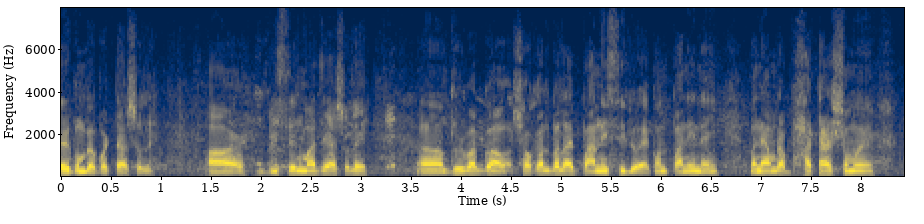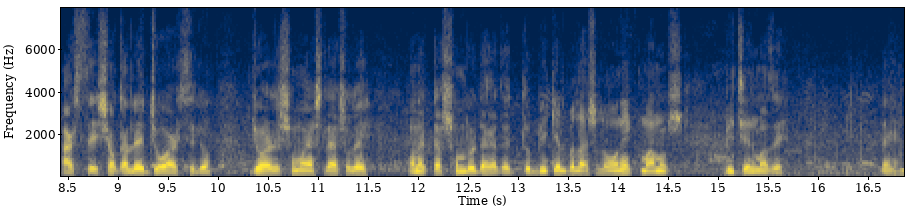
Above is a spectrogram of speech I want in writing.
এরকম ব্যাপারটা আসলে। আর বিচের মাঝে আসলে দুর্ভাগ্য, সকালবেলায় পানি ছিল, এখন পানি নাই। মানে আমরা ভাটার সময় আসছে, সকালে জোয়ার ছিল। জোয়ারের সময় আসলে আসলে অনেকটা সুন্দর দেখা যায়। তো বিকেলবেলা আসলে অনেক মানুষ বিচের মাঝে। দেখেন।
